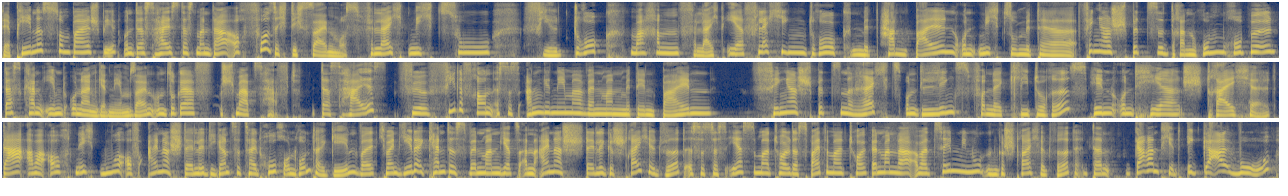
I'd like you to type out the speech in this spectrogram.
der Penis zum Beispiel. Und das heißt, dass man da auch vorsichtig sein muss. Vielleicht nicht zu viel Druck machen, vielleicht eher flächigen Druck mit Handballen und nicht so mit der Fingerspitze dran rumrubbeln. Das kann eben unangenehm sein und sogar schmerzhaft. Das heißt, für viele Frauen ist es angenehmer, wenn man mit den Beinen Fingerspitzen rechts und links von der Klitoris hin und her streichelt. Da aber auch nicht nur auf einer Stelle die ganze Zeit hoch und runter gehen, weil ich meine, jeder kennt es, wenn man jetzt an einer Stelle gestreichelt wird, ist es das erste Mal toll, das zweite Mal toll. Wenn man da aber zehn Minuten gestreichelt wird, dann garantiert, egal wo,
